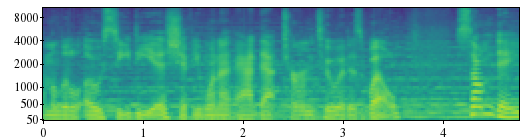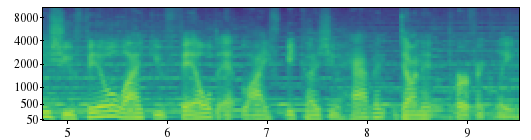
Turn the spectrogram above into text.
I'm a little OCD ish, if you want to add that term to it as well. Some days you feel like you failed at life because you haven't done it perfectly.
